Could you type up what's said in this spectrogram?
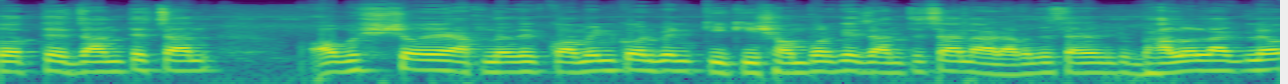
তথ্যে জানতে চান অবশ্যই আপনাদের কমেন্ট করবেন কি কি সম্পর্কে জানতে চান, আর আমাদের চ্যানেলটি ভালো লাগলেও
